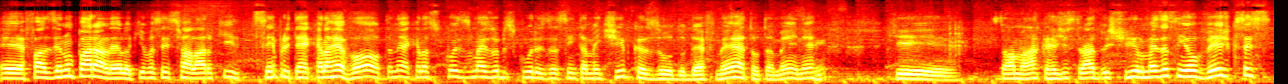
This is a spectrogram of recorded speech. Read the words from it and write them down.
É, fazendo um paralelo aqui, vocês falaram que sempre tem aquela revolta, né? Aquelas coisas mais obscuras, assim, também típicas do, do death metal também, né? Sim. Que são a marca registrada do estilo. Mas, assim, eu vejo que vocês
